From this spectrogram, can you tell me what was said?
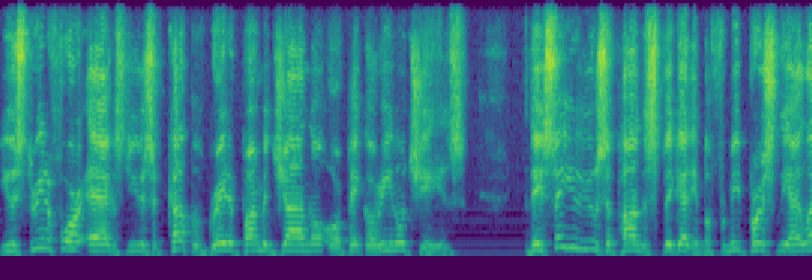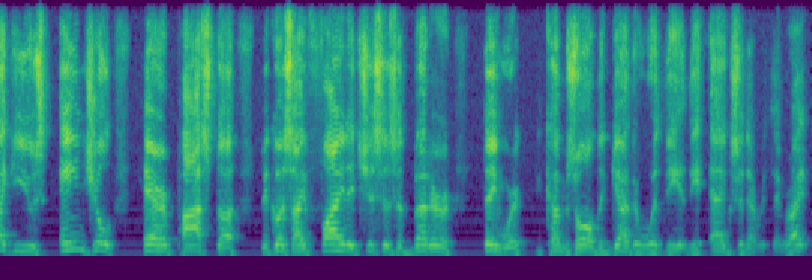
Use three to four eggs. Use a cup of grated Parmigiano or Pecorino cheese. They say you use a pound of spaghetti, but for me personally, I like to use angel hair pasta because I find it just is a better thing where it comes all together with the the eggs and everything, right?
